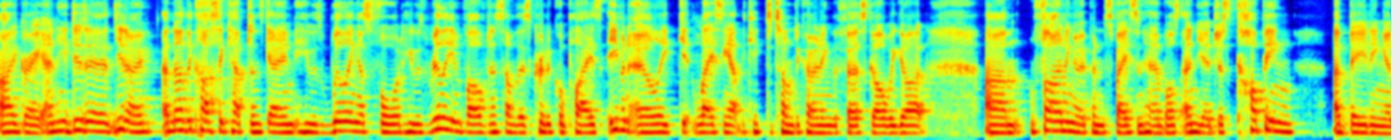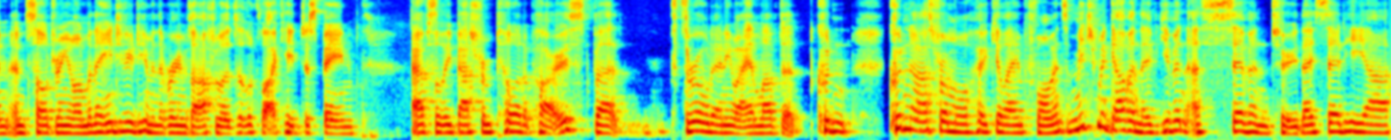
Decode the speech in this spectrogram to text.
I agree. And he did a, you know, another classic captain's game. He was willing us forward. He was really involved in some of those critical plays, even early, get, lacing out the kick to Tom De Koning, the first goal we got, um, finding open space and handballs, and yeah, just copying a beating and, and soldiering on. When they interviewed him in the rooms afterwards, it looked like he'd just been absolutely bashed from pillar to post, but thrilled anyway and loved it. Couldn't couldn't ask for a more Herculean performance. Mitch McGovern, they've given a seven to. They said he uh,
